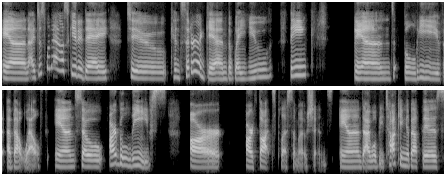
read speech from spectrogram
And I just want to ask you today to consider again the way you think and believe about wealth. And so our beliefs are our thoughts plus emotions. And I will be talking about this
